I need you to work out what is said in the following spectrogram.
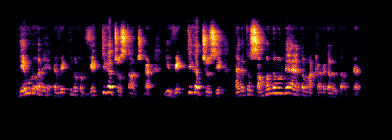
దేవుడు అనే వ్యక్తిని ఒక వ్యక్తిగా చూస్తా ఉంటున్నాడు. ఈ వ్యక్తిగా చూసి ఆయనతో సంబంధం ఉందే ఆయనతో మాట్లాడగలుగుతా ఉంటున్నాడు.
